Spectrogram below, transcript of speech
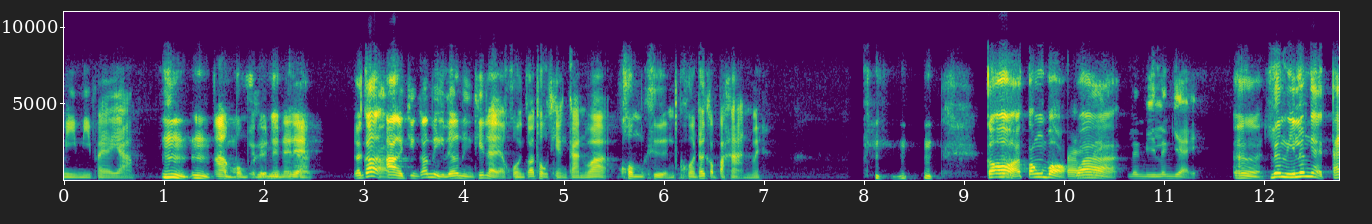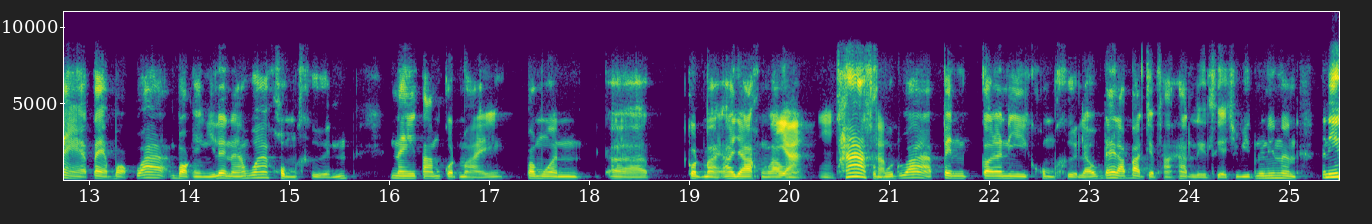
มีมีพยายาม อืมอืมอ่าข่มขืนแน่ๆแล้วก็ครับอ่าจริงๆก็มีอีกเรื่องหนึ่งที่หลายๆคนก็ถกเถียงกันว่าข่มขืนควรเท่ากับประหารไหมก็ต้องบอกว่าเรื่องนี้เรื่องใหญ่ เออ เรื่องนี้เรื่องใหญ่แต่แต่บอกว่าบอกอย่างนี้เลยนะ ว่าข่มขืนในตามกฎหมาย ประมวลเอ่อกฎหมายอาญาของเราอย่างอืมถ้าสมมุติว่าเป็นกรณีข่มขืนแล้วได้รับบาดเจ็บสาหัสหรือเสียชีวิตนู่นนี่นั่น อันนี้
